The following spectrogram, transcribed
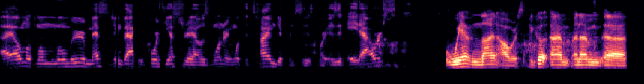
I almost when, when we were messaging back and forth yesterday, I was wondering what the time difference is. Where is it? Eight hours? we have nine hours because um, and I'm uh,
